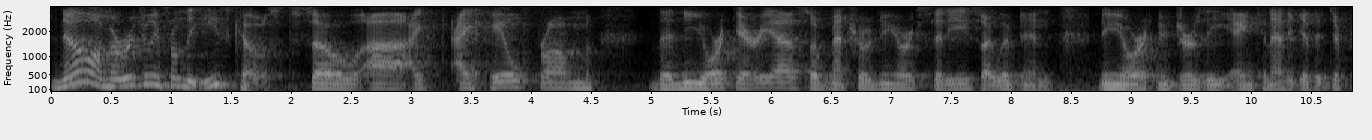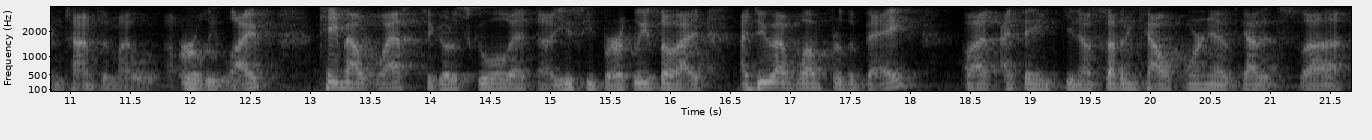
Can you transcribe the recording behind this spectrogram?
No, I'm originally from the East Coast. So uh, I I hail from the New York area, so Metro New York City. So I lived in New York, New Jersey, and Connecticut at different times in my early life. Came out west to go to school at uh, UC Berkeley, so I I do have love for the Bay. But I think you know Southern California has got its uh,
